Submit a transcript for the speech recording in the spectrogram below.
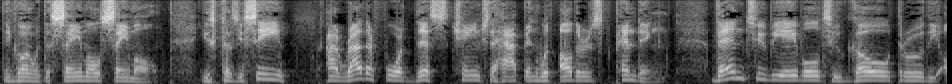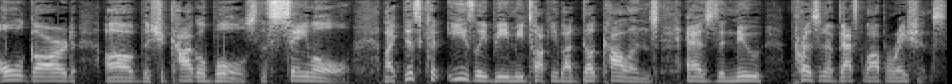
than going with the same old, same old. Because you, you see, I'd rather for this change to happen with others pending than to be able to go through the old guard of the Chicago Bulls, the same old. Like this could easily be me talking about Doug Collins as the new president of basketball operations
